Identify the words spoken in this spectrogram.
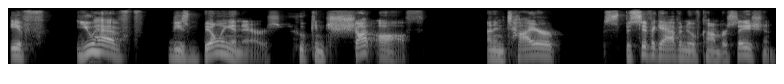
if you have these billionaires who can shut off an entire specific avenue of conversation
